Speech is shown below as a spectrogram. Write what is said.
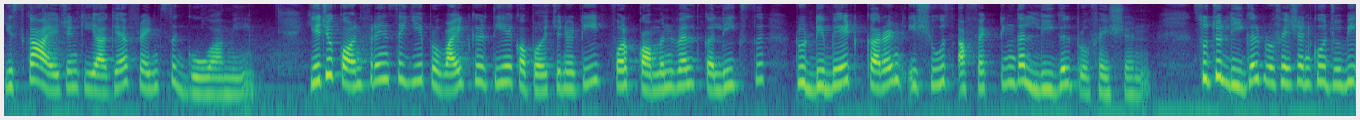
इसका आयोजन किया गया फ्रेंड्स गोवा में। ये जो कॉन्फ्रेंस है, ये प्रोवाइड करती है एक opportunity for Commonwealth colleagues to debate current issues affecting the legal profession so जो लीगल प्रोफेशन को जो भी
